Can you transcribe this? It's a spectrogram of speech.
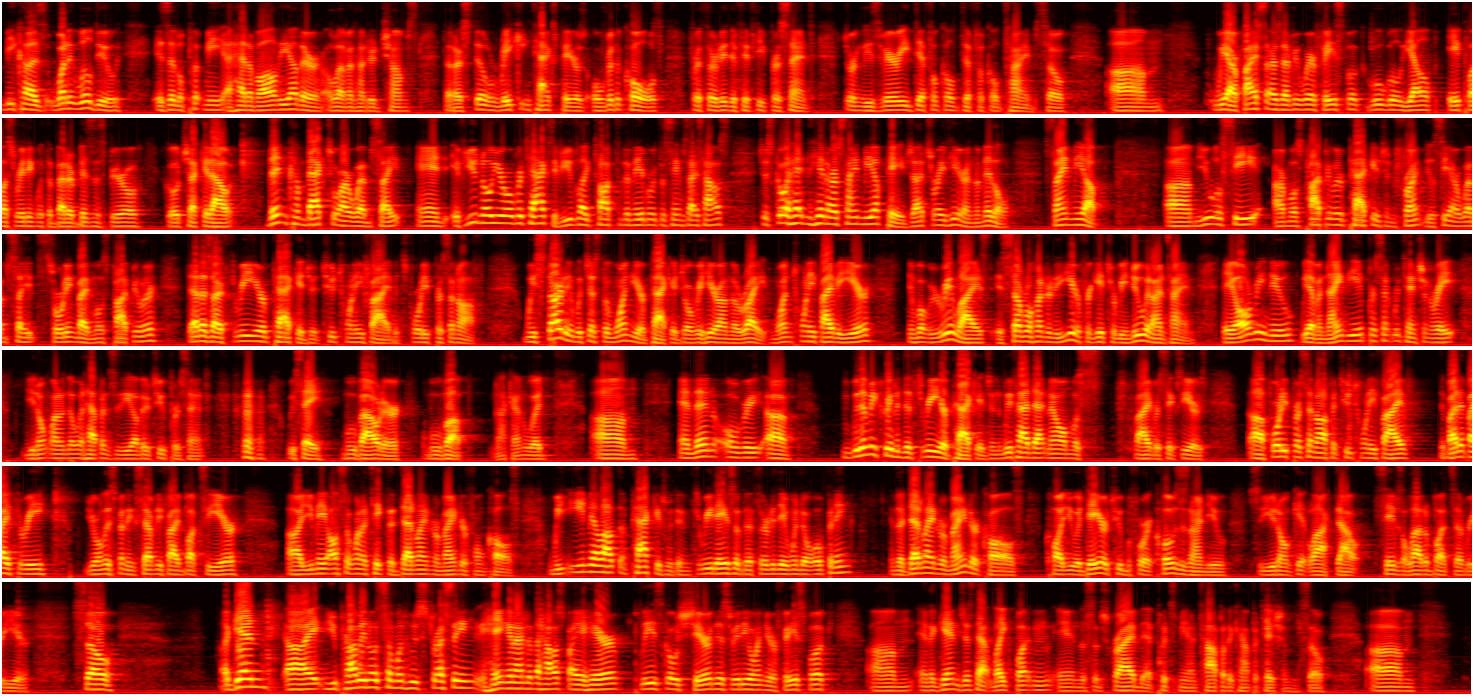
because what it will do is it'll put me ahead of all the other 1100 chumps that are still raking taxpayers over the coals for 30 to 50 percent during these very difficult difficult times. So um, we are five stars everywhere facebook google yelp a plus rating with the better business bureau. Go check it out. Then come back to our website and if you know you're overtaxed if you've like talked to the neighbor with the same size house just go ahead and hit our sign me up page. That's right here in the middle. Sign me up um, you will see our most popular package in front. You'll see our website sorting by most popular. That is our three-year package at 225. It's 40% off. We started with just the one-year package over here on the right, 125 a year. And what we realized is several hundred a year forget to renew it on time. They all renew. We have a 98% retention rate. You don't want to know what happens to the other 2%. we say move out or move up, knock on wood. Um, and then over, uh, then we created the three-year package, and we've had that now almost five or six years. Uh, 40% off at 225 divided by three, you're only spending 75 bucks a year. Uh, you may also want to take the deadline reminder phone calls. We email out the package within three days of the 30-day window opening, and the deadline reminder calls call you a day or two before it closes on you, so you don't get locked out. Saves a lot of butts every year. So Again, uh, you probably know someone who's stressing, hanging onto the house by a hair. Please go share this video on your Facebook. Um, and again, just that like button and the subscribe that puts me on top of the competition. So um,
